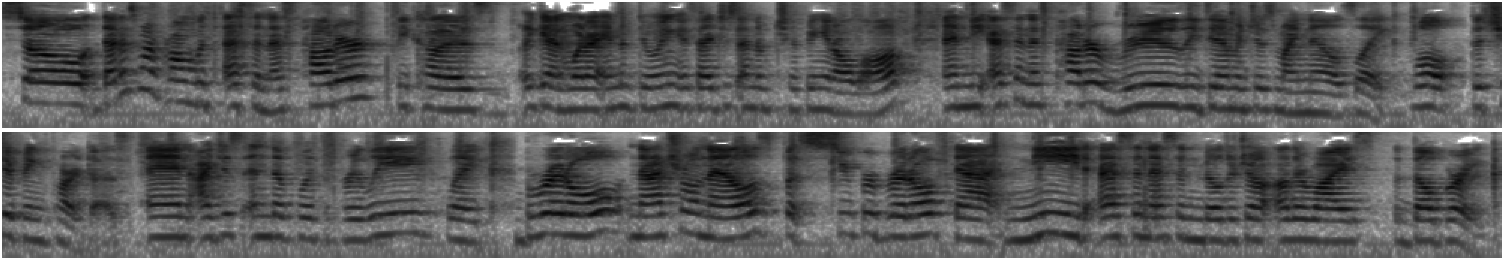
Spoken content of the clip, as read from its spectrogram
So that is my problem with SNS powder because again, what I end up doing is I just end up chipping it all off and the SNS powder really damages my nails. Like, well, the chipping part does. And I just end up with really like brittle natural nails, but super brittle that need SNS and builder gel. Otherwise they'll break.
